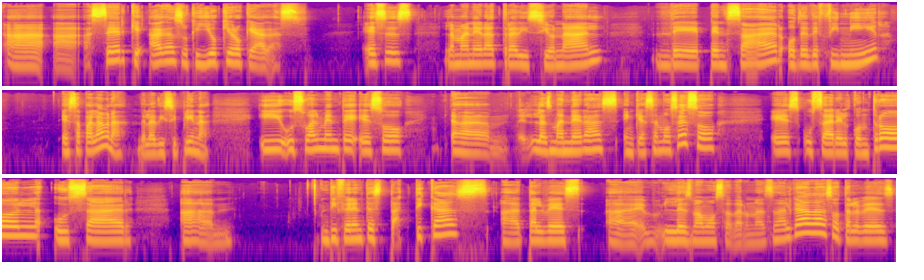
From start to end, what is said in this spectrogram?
a, hacer que hagas lo que yo quiero que hagas? Esa es la manera tradicional de pensar o de definir esa palabra de la disciplina. Y usualmente eso, las maneras en que hacemos eso es usar el control, usar diferentes tácticas, ah, tal vez ah, les vamos a dar unas nalgadas o tal vez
